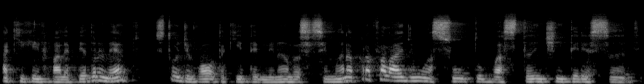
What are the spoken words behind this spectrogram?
aqui quem fala é Pedro Neto. Estou de volta aqui terminando essa semana para falar de um assunto bastante interessante,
